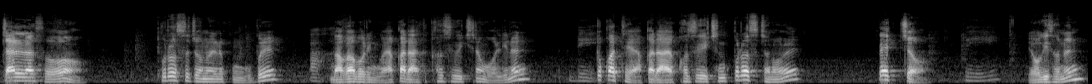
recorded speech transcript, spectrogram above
잘라서 플러스 전원의 공급을 아. 막아버린 거야. 아까 라커 스위치랑 원리는 네. 똑같아요. 아까 rocker 스위치는 플러스 전원을 뺐죠. 네. 여기서는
